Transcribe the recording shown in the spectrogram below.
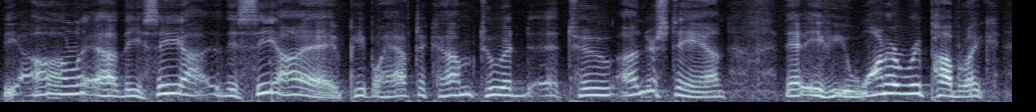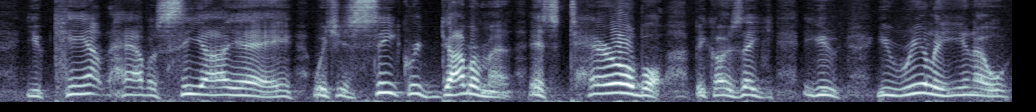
the only uh, the, CIA, the CIA people have to come to a, to understand that if you want a republic, you can't have a CIA, which is secret government. It's terrible because they, you, you really, you know,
